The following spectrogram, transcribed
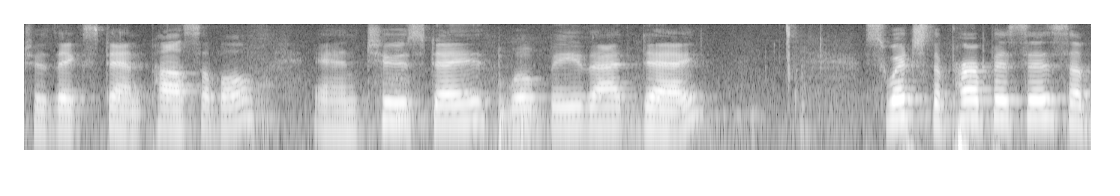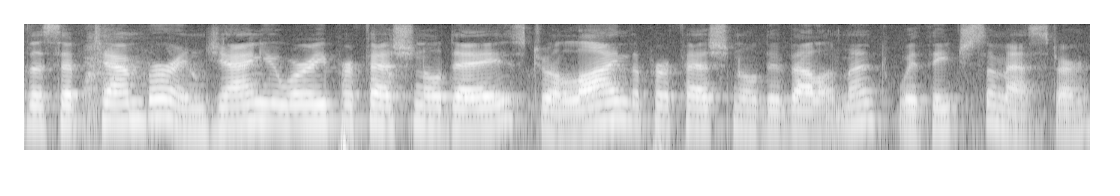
to the extent possible, and Tuesday will be that day. Switch the purposes of the September and January professional days to align the professional development with each semester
